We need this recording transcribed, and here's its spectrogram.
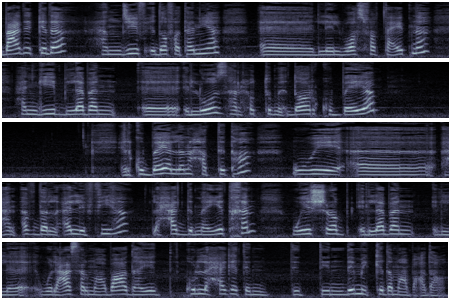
بعد كده هنضيف إضافة تانية آه للوصفة بتاعتنا. هنجيب لبن آه اللوز هنحط مقدار كوباية. الكوباية اللي أنا حطيتها وهنفضل نقلب فيها لحد ما يتخن ويشرب اللبن ال- والعسل مع بعض. كل حاجة تن- تندمج كده مع بعضها. آه،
